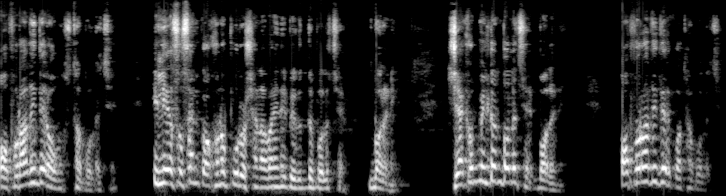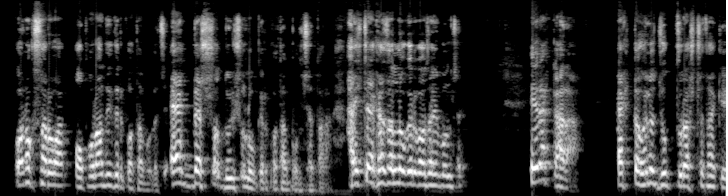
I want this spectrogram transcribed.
অপরাধীদের অবস্থা বলেছে। ইলিয়াস হোসেন কখনো পুরো সেনাবাহিনীর বিরুদ্ধে বলেছে, বলেনি। জ্যাকব মিল্টন বলেছে, বলেনি। অপরাধীদের কথা বলেছে। কনক সারোয়ার অপরাধীদের কথা বলেছে। এক দেড়শো, দুইশো লোকের কথা বলছে তারা। হাইস্ট এক হাজার লোকের কথাই বলছে। এরা কারা? একটা হলো যুক্তরাষ্ট্রে থাকে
